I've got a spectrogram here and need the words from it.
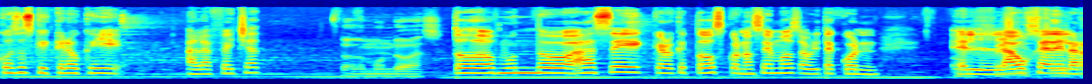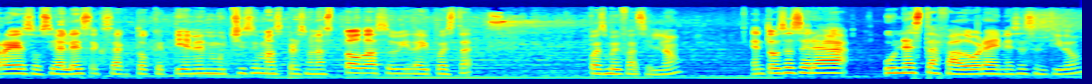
Cosas que creo que a la fecha todo el mundo hace. Todo el mundo hace, creo que todos conocemos ahorita con, el auge de las redes sociales, exacto, que tienen muchísimas personas toda su vida ahí puesta, pues muy fácil, ¿no? Entonces era una estafadora en ese sentido.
